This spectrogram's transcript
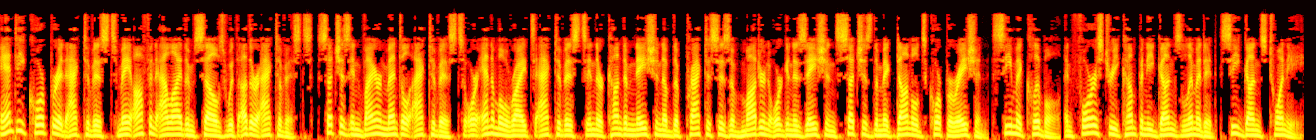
Anti-corporate activists may often ally themselves with other activists, such as environmental activists or animal rights activists in their condemnation of the practices of modern organizations such as the McDonald's Corporation and Forestry Company Gunns Limited Gunns 20.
